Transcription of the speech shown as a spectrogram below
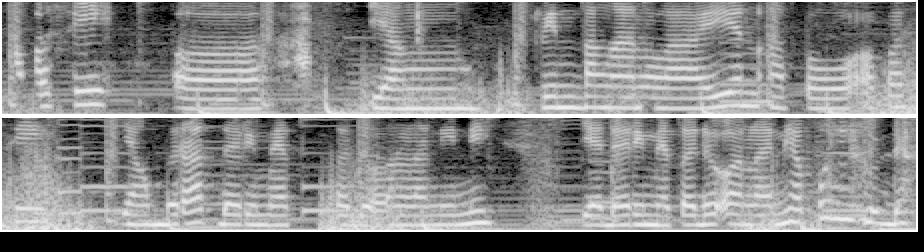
apa sih eh, yang rintangan lain atau apa sih yang berat dari metode online ini? Ya dari metode online-nya pun udah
